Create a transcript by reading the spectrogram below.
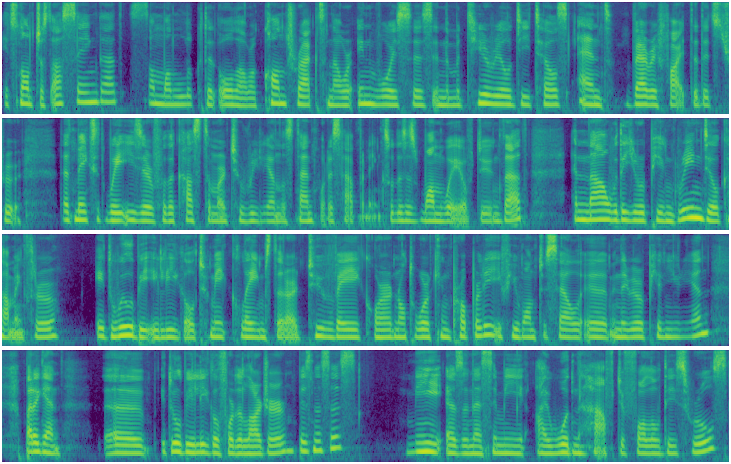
it's not just us saying that. Someone looked at all our contracts and our invoices and the material details and verified that it's true. That makes it way easier for the customer to really understand what is happening. So this is one way of doing that. And now with the european green deal coming through it will be illegal to make claims that are too vague or are not working properly if you want to sell uh, in the European Union. But again, uh, it will be illegal for the larger businesses. Me as an SME, I wouldn't have to follow these rules,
